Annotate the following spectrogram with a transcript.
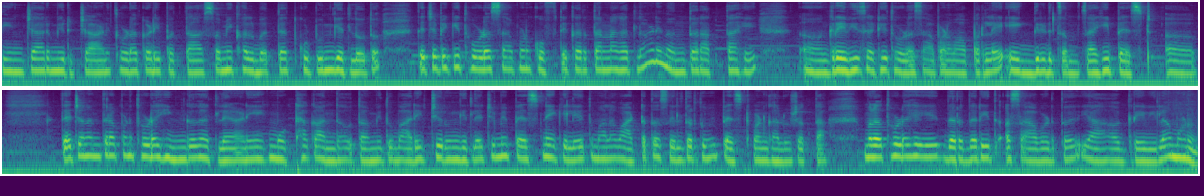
तीन चार मिरच्या आणि थोडा कढीपत्ता असं मी खलबत्त्यात कुटून घेतलं होतं. त्याच्यापैकी थोडंसं आपण कोफ्ते करताना घातलं आणि नंतर आत्ता हे ग्रेव्हीसाठी थोडंसं आपण वापरलं आहे एक दीड चमचा ही पेस्ट त्याच्यानंतर आपण थोडं हिंग घातलं आहे आणि एक मोठा कांदा होता. मी तो बारीक चिरून घेतल्याची मी पेस्ट नाही केली आहे तुम्हाला वाटत असेल तर तुम्ही पेस्ट पण घालू शकता. मला थोडं हे दरदरीत असं आवडतं या ग्रेव्हीला म्हणून.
